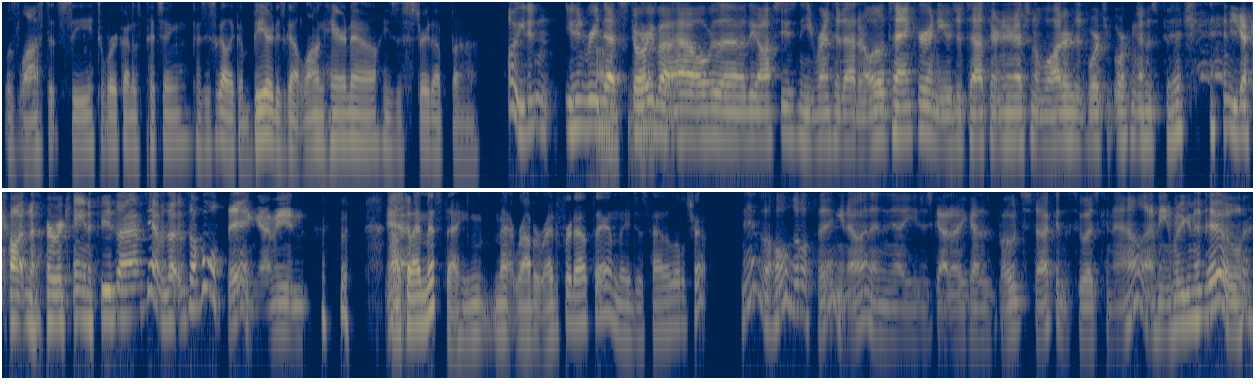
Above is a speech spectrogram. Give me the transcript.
was lost at sea to work on his pitching because he's got like a beard. He's got long hair now. He's just straight up. Uh, Oh, you didn't you didn't read Oh, that story about how over the the off season he rented out an oil tanker and he was just out there in international waters just working working on his pitch and he got caught in a hurricane a few times. Yeah, it was a, it was a whole thing. I mean, How could I miss that? He met Robert Redford out there, and they just had a little trip. Yeah, it was a whole little thing, you know. And then uh, you just got he got his boat stuck in the Suez Canal. I mean, what are you gonna do?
